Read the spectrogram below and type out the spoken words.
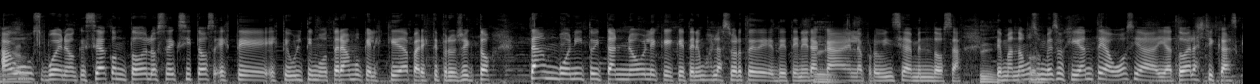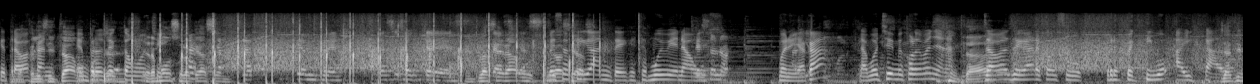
Agus, bueno, que sea con todos los éxitos este, este último tramo que les queda para este proyecto tan bonito y tan noble que, tenemos la suerte de, tener acá en la provincia de Mendoza. Te mandamos un beso gigante a vos y a, todas las chicas que trabajan en Proyecto Mochi. hermoso lo que hacen. Siempre. Gracias a ustedes. Un placer, Agus. Besos gigantes, que estés muy bien, Agus. no. Bueno, y acá, la Mochi Mejor de Mañana ya va a llegar con su respectivo ahijado.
